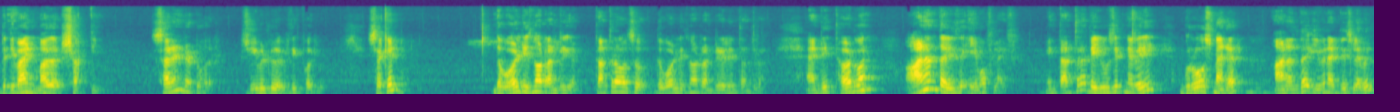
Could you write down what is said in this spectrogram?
the Divine Mother, Shakti. Surrender to her. She hmm. will do everything for you. Second, the world is not unreal. Tantra also, the world is not unreal in Tantra. And the third one, Ananda is the aim of life. In Tantra, they use it in a very gross manner, hmm. Ananda, even at this level.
